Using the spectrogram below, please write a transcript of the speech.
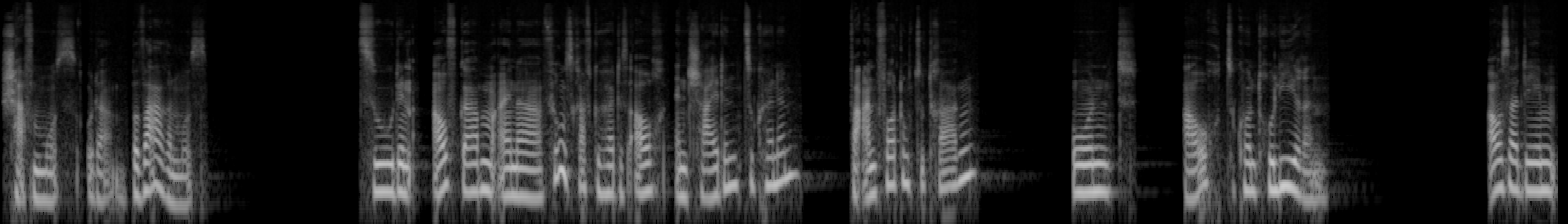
schaffen muss oder bewahren muss. Zu den Aufgaben einer Führungskraft gehört es auch, entscheiden zu können, Verantwortung zu tragen und auch zu kontrollieren. Außerdem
